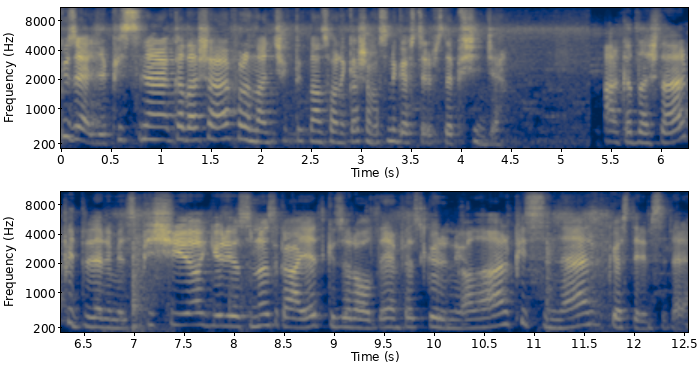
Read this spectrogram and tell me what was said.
Güzelce pişsinler arkadaşlar. Fırından çıktıktan sonraki aşamasını göstereyim size pişince. Arkadaşlar pidelerimiz pişiyor. Görüyorsunuz gayet güzel oldu. Enfes görünüyorlar. Pişsinler. Göstereyim sizlere.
